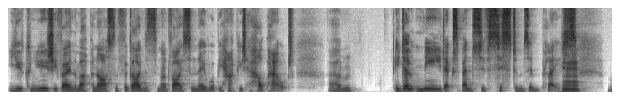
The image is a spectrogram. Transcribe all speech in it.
you can usually phone them up and ask them for guidance and advice, and they will be happy to help out. Um, you don't need expensive systems in place, mm-hmm.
